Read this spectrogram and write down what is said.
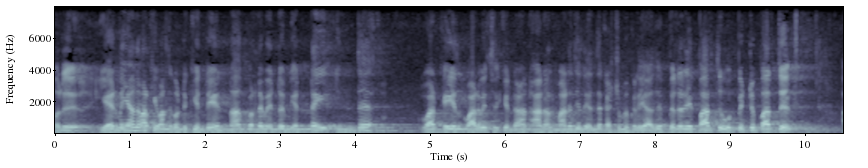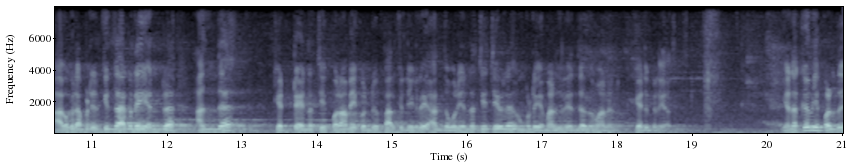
ஒரு ஏழ்மையான வாழ்க்கை வாழ்ந்து கொண்டிருக்கின்றேன். நான் கொள்ள வேண்டும். என்னை இந்த வாழ்க்கையில் வாழ வைத்திருக்கின்றான். ஆனால் மனதில் எந்த கஷ்டமும் கிடையாது. பிறரை பார்த்து ஒப்பிட்டு பார்த்து அவர்கள் அப்படி இருக்கின்றார்களே என்ற அந்த கெட்ட எண்ணத்தை பொறாமை கொண்டு பார்க்கின்றீர்களே அந்த ஒரு எண்ணத்தை தவிர உங்களுடைய மனதில் எந்த விதமான கேடும் கிடையாது. எனக்கும் இப்பொழுது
